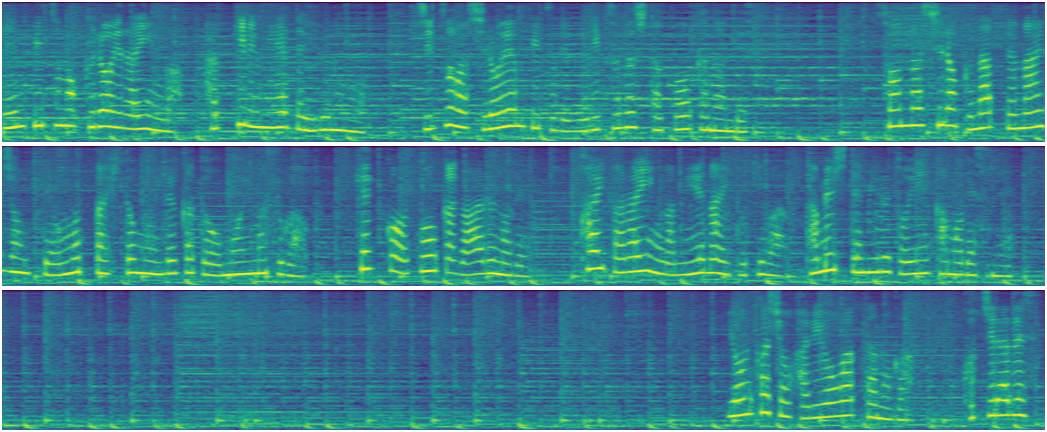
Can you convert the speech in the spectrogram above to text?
鉛筆の黒いラインがはっきり見えているのも実は白鉛筆で塗りつぶした効果なんです。そんな白くなってないじゃんって思った人もいるかと思いますが、結構効果があるので、書いたラインが見えない時は試してみるといいかもですね。4箇所貼り終わったのが、こちらです。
